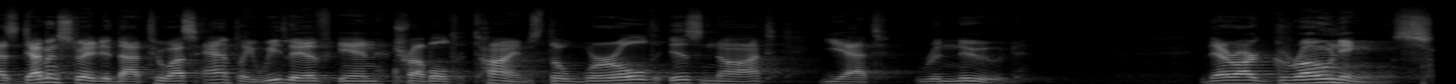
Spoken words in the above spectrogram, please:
has demonstrated that to us amply. We live in troubled times. The world is not yet renewed. There are groanings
